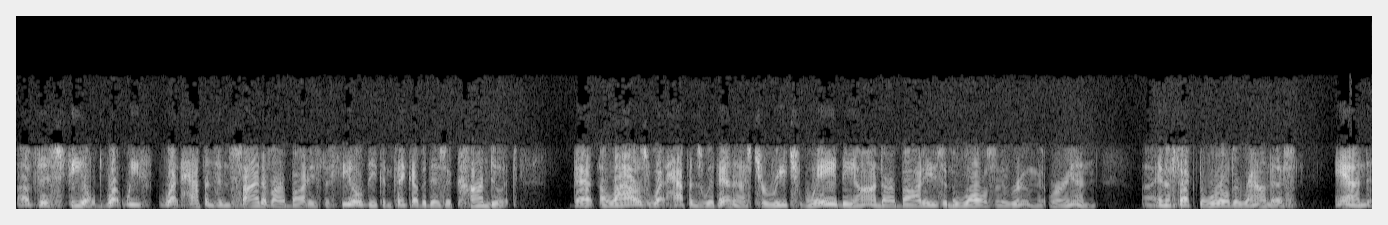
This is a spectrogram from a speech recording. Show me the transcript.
of this field. What we what happens inside of our bodies, the field you can think of it as a conduit that allows what happens within us to reach way beyond our bodies and the walls of the room that we're in, uh, and affect the world around us. And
